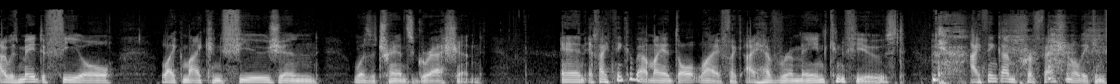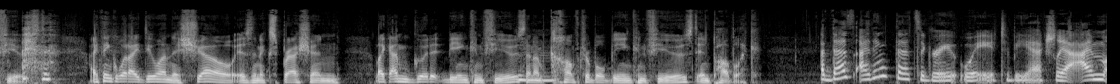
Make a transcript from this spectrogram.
I was made to feel like my confusion was a transgression. And if I think about my adult life, like I have remained confused. I think I'm professionally confused. I think what I do on this show is an expression like I'm good at being confused and I'm mm-hmm. comfortable being confused in public. Uh, that's. I think that's a great way to be. Actually, I'm.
